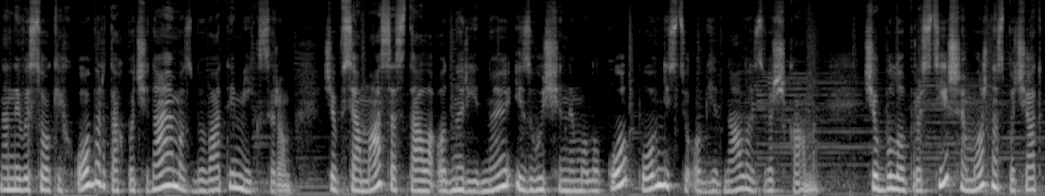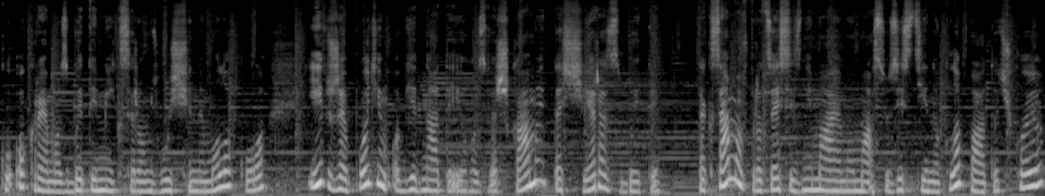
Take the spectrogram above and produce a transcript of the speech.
на невисоких обертах починаємо збивати міксером, щоб вся маса стала однорідною і згущене молоко повністю об'єдналось з вершками. Щоб було простіше, можна спочатку окремо збити міксером згущене молоко і вже потім об'єднати його з вершками та ще раз збити. Так само в процесі знімаємо масу зі стінок лопаточкою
